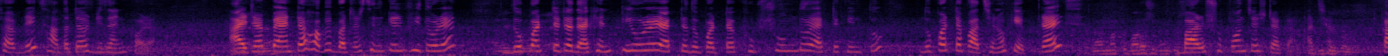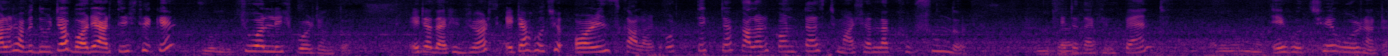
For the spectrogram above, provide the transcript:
ফ্যাব্রিক্স হাতাটাও ডিজাইন করা। আর এটার প্যান্টটা হবে বাটার সিল্কের ভিতরে। দোপাট্টাটা দেখেন, পিওরের একটা দোপাট্টা, খুব সুন্দর একটা কিন্তু দোপাট্টা পাচ্ছেন, ওকে? প্রাইস বারোশো পঞ্চাশ টাকা আচ্ছা। কালার হবে দুইটা বডি আটত্রিশ থেকে চুয়াল্লিশ পর্যন্ত। এটা দেখেন ভিউয়ার্স এটা হচ্ছে অরেঞ্জ কালার প্রত্যেকটা কালার কন্ট্রাস্ট মাশাল্লাহ খুব সুন্দর। এটা দেখেন, প্যান্ট, এ হচ্ছে ওড়নাটা।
